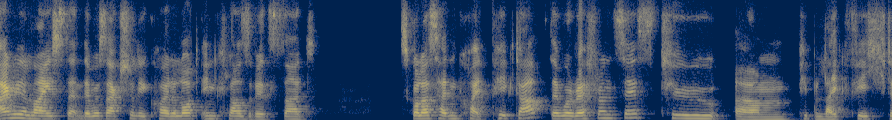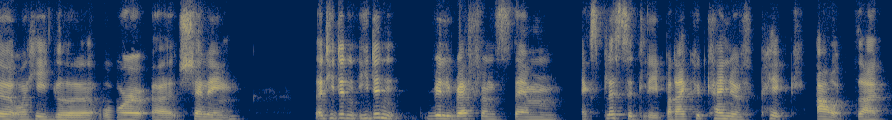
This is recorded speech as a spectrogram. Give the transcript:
I realized that there was actually quite a lot in Clausewitz that scholars hadn't quite picked up. There were references to um, people like Fichte or Hegel or uh, Schelling that he didn't he didn't really reference them explicitly, but I could kind of pick out that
